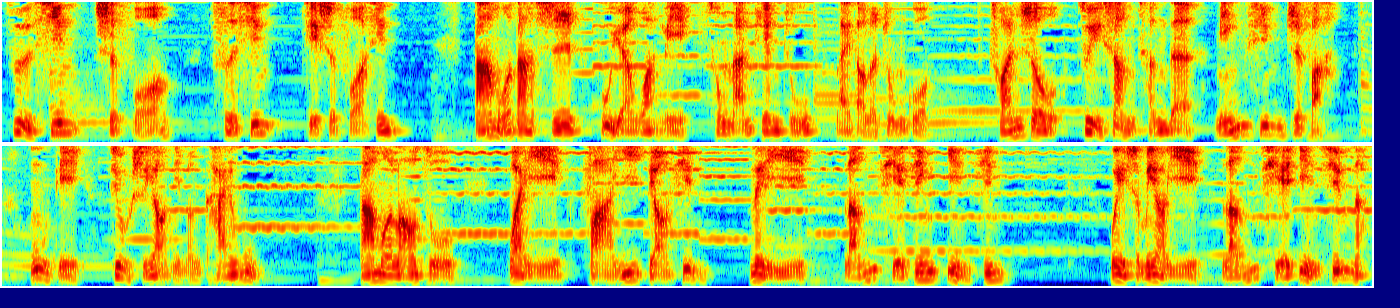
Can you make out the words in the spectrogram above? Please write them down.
自心是佛，此心即是佛心。”达摩大师不远万里从南天竺来到了中国，传授最上乘的明心之法，目的就是要你们开悟。达摩老祖外以法衣表信，内以楞伽经印心。为什么要以楞伽印心呢？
